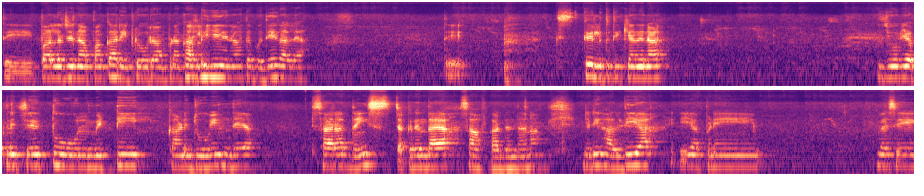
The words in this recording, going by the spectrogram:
ਤੇ ਪਾਰਲਰ ਜਿੰਨਾ ਆਪਾਂ ਘਰ ਹੀ ਪ੍ਰੋਗਰਾਮ ਆਪਣਾ ਕਰ ਲਈਏ ਨਾ ਤਾਂ ਵਧੀਆ ਗੱਲ ਆ। ਤੇ ਘਰੇਲੂ ਤਰੀਕਿਆਂ ਦੇ ਨਾਲ ਜੋ ਵੀ ਆਪਣੇ ਚਿਹਰੇ ਧੂਲ ਮਿੱਟੀ ਕਣ ਜੋ ਵੀ ਹੁੰਦੇ ਆ, ਸਾਰਾ ਦਹੀਂ ਚੱਕ ਦਿੰਦਾ ਆ, ਸਾਫ਼ ਕਰ ਦਿੰਦਾ ਨਾ। ਜਿਹੜੀ ਹਲਦੀ ਆ, ਇਹ ਆਪਣੇ ਵੈਸੇ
